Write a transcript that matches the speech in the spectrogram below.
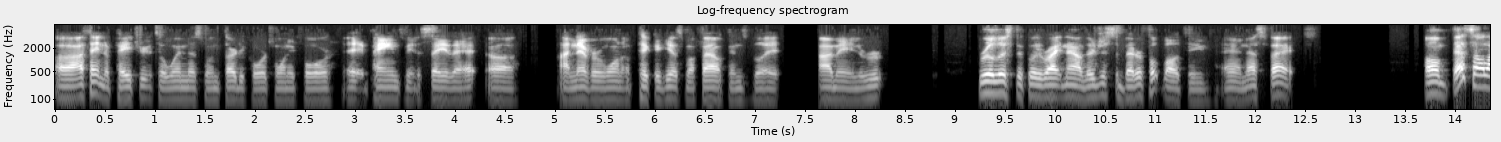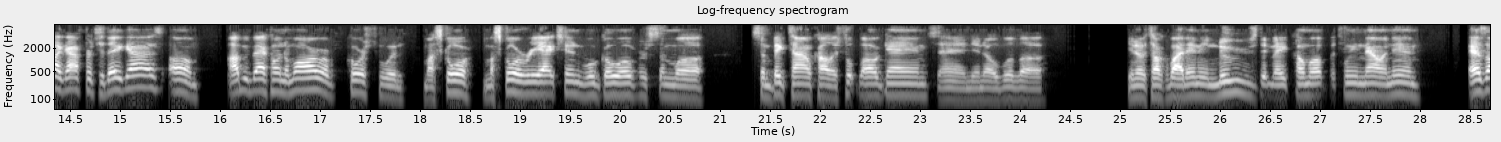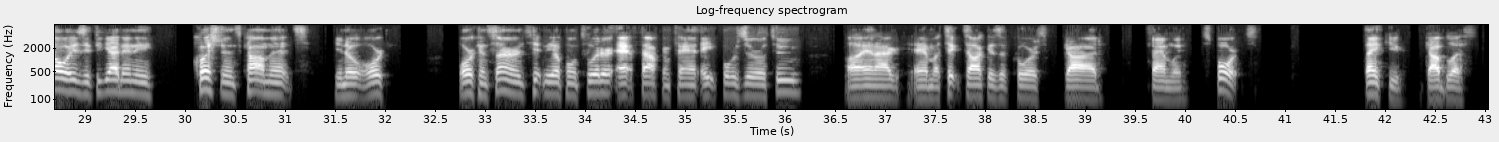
uh, I think the Patriots will win this one 34-24. It pains me to say that. Uh, I never want to pick against my Falcons, but I mean, r realistically, right now they're just a better football team, and that's facts. Um, that's all I got for today, guys. Um, I'll be back on tomorrow, of course, with my score, my score reaction. We'll go over some uh some big time college football games, and you know we'll uh you know talk about any news that may come up between now and then. As always, if you got any questions, comments, you know, or or concerns, hit me up on Twitter at FalconFan8402. Uh, and I and my TikTok is of course God Family Sports. Thank you. God bless.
